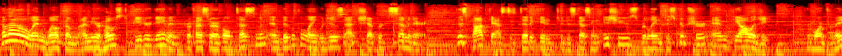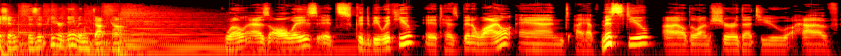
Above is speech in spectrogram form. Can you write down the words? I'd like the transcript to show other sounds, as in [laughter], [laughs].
Hello and welcome. I'm your host, Peter Goeman, professor of Old Testament and Biblical Languages at Shepherd Seminary. This podcast is dedicated to discussing issues related to Scripture and theology. For more information, visit petergoeman.com. Well, as always, it's good to be with you. It has been a while and I have missed you, although I'm sure that you have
